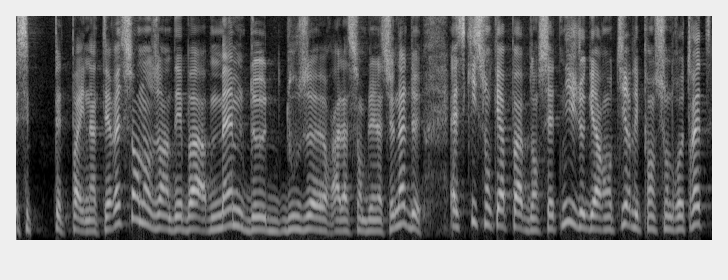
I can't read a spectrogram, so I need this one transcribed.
c'est peut-être pas inintéressant dans un débat même de 12 heures à l'Assemblée nationale de est-ce qu'ils sont capables dans cette niche de garantir les pensions de retraite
